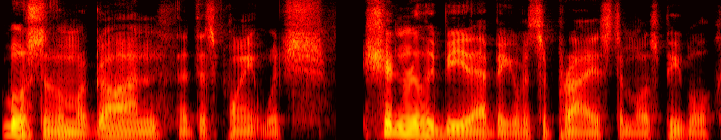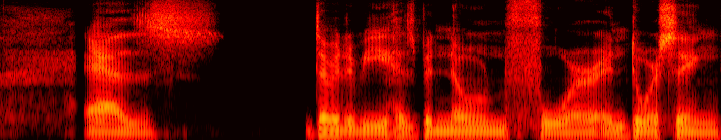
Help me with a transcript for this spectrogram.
most of them are gone at this point, which shouldn't really be that big of a surprise to most people as WWE has been known for endorsing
